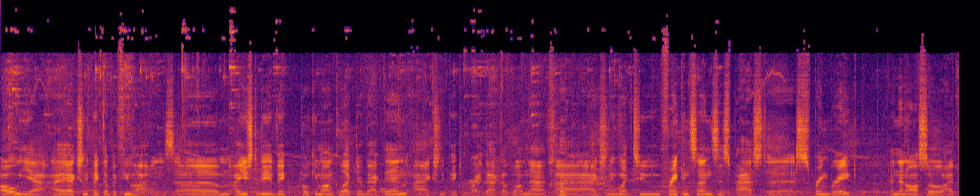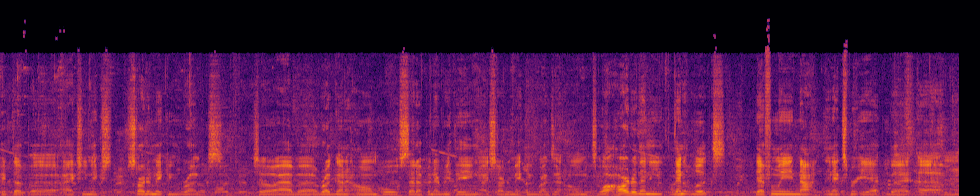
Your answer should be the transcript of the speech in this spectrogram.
Oh yeah, I actually picked up a few hobbies. Um, I used to be a big Pokemon collector back then. I actually picked right back up on that. I actually went to Frank and Sons this past uh, spring break, and then also I picked up. Uh, I actually make started making rugs. So I have a rug gun at home, whole setup and everything. I started making rugs at home. It's a lot harder than than it looks definitely not an expert yet, but um,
